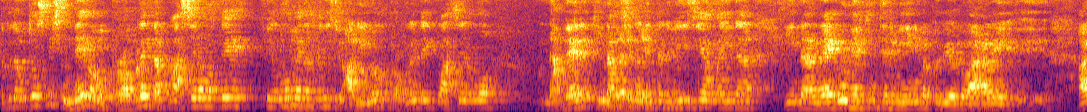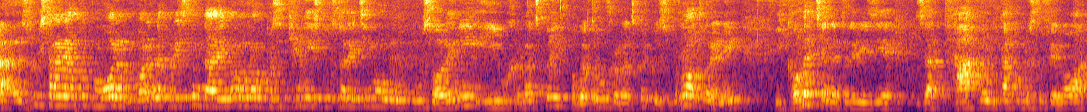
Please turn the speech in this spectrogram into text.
Tako da u tom smislu nemamo problem da plasiramo te filmove na televiziju, ali imamo problem da ih plasiramo na velikim nacionalnim televizijama i na, i na ne, u nekim terminima koji bi odgovarali. A s druge strane, opet moram, moram da priznam da imamo mnogo pozitivne iskustva recimo u, u Sloveniji i u Hrvatskoj, pogotovo u Hrvatskoj, koji su vrlo otvoreni i komercijalne televizije za takvu, takvu vrstu filmova,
